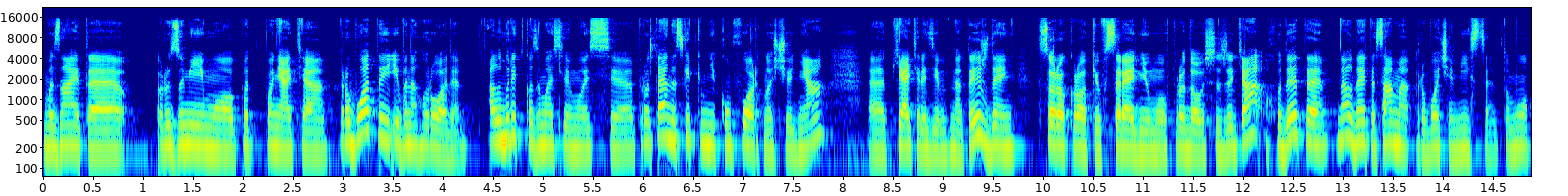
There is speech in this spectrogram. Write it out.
ми знаєте, розуміємо поняття роботи і винагороди. Але ми рідко замислюємось е, про те, наскільки мені комфортно щодня, 5 разів на тиждень, 40 років в середньому впродовж життя ходити на одне й те саме робоче місце. Тому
